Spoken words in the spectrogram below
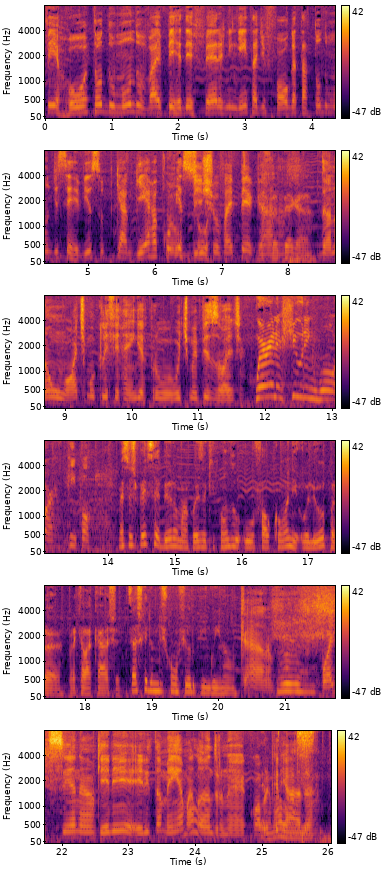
ferrou, todo mundo vai perder férias, ninguém tá de folga, tá todo mundo de serviço, porque a guerra começou. O bicho vai pegar, Vai né? pegar. Dando um ótimo cliffhanger pro último episódio. We're in a shooting war, people. Mas vocês perceberam uma coisa que quando o Falcone olhou pra, pra aquela caixa, você acha que ele não desconfiou do pinguim, não? Cara, pode ser, né? Porque ele, ele também é malandro, né? Cobra é criada. malandro.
